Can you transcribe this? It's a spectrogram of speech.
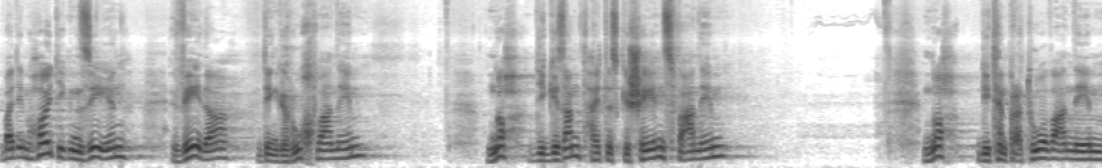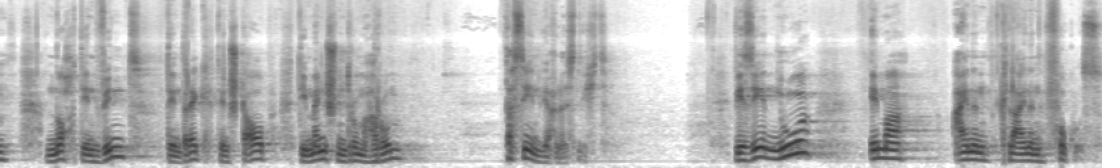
bei dem heutigen Sehen weder den Geruch wahrnehmen, noch die Gesamtheit des Geschehens wahrnehmen, noch die Temperatur wahrnehmen, noch den Wind, den Dreck, den Staub, die Menschen drumherum. Das sehen wir alles nicht. Wir sehen nur immer einen kleinen Fokus.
